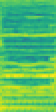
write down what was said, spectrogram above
Bye.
